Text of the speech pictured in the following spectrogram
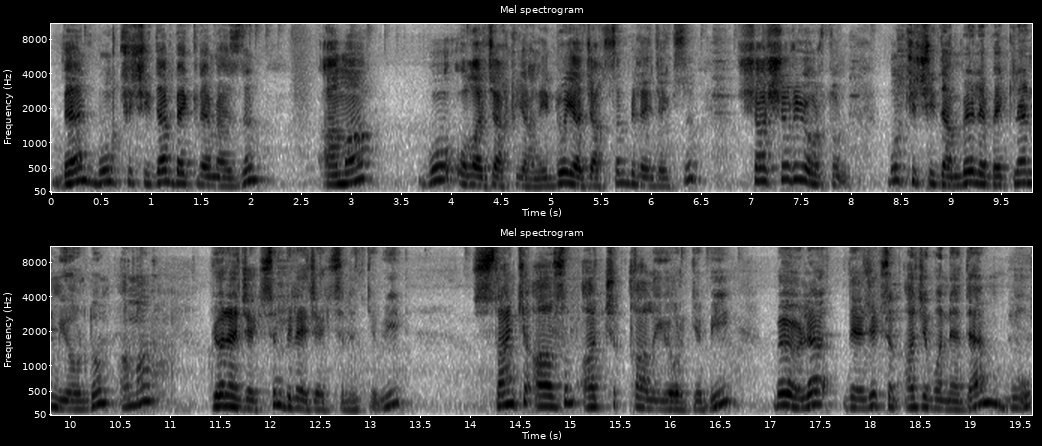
Ben bu kişiden beklemezdim. Ama bu olacak yani. Duyacaksın, bileceksin. Şaşırıyorsun. Bu kişiden böyle beklenmiyordun ama göreceksin, bileceksiniz gibi. Sanki ağzım açık kalıyor gibi. Böyle diyeceksin acaba neden bu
